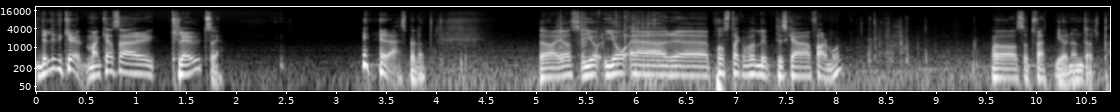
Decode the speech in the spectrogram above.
det är lite kul. Man kan så här klä ut sig. I det här spelet. Så jag, jag, jag är uh, farmor. Och så tvättbjörnen Delta.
